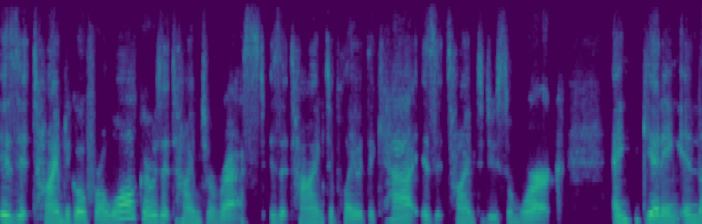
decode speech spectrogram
is it time to go for a walk or is it time to rest? Is it time to play with the cat? Is it time to do some work? And getting in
